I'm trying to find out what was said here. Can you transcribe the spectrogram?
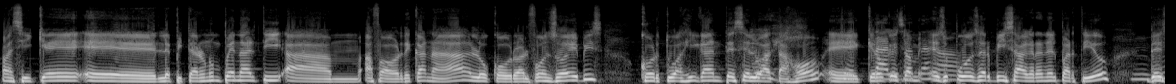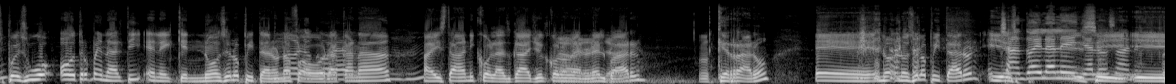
Así que le pitaron un penalti a, a, favor de Canadá, lo cobró Alfonso Davis. Courtois gigante se lo Uy, atajó. Eh, creo que también eso pudo ser bisagra en el partido. Uh -huh. Después hubo otro penalti en el que no se lo pitaron no a favor a Canadá. Uh -huh. Ahí estaba Nicolás Gallo, el colombiano, ay, en el bar. Qué raro. Eh, no, no, se lo pitaron. y Echando ahí la leña, sí, y,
